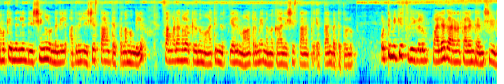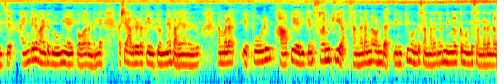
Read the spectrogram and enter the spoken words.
നമുക്ക് എന്തെങ്കിലും ലക്ഷ്യങ്ങളുണ്ടെങ്കിൽ അതിന് ലക്ഷ്യസ്ഥാനത്ത് എത്തണമെങ്കിൽ സങ്കടങ്ങളൊക്കെ ഒന്ന് മാറ്റി നിർത്തിയാൽ മാത്രമേ നമുക്ക് ആ ലക്ഷ്യസ്ഥാനത്ത് എത്താൻ പറ്റത്തുള്ളൂ. ഒട്ടുമിക്ക സ്ത്രീകളും പല കാരണത്താലും ടെൻഷൻ അടിച്ച് ഭയങ്കരമായിട്ട് ഗ്ലൂമി ഗ്ലൂമിയായി പോകാറുണ്ടല്ലേ പക്ഷേ അവരോടൊക്കെ എനിക്കൊന്നേ പറയാനുള്ളൂ. നമ്മൾ എപ്പോഴും ഹാപ്പി ആയിരിക്കാൻ ശ്രമിക്കുക. സങ്കടങ്ങളുണ്ട്. എനിക്കുമുണ്ട് സങ്കടങ്ങൾ നിങ്ങൾക്കുമുണ്ട് സങ്കടങ്ങൾ.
